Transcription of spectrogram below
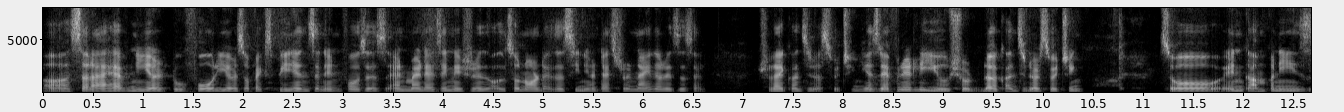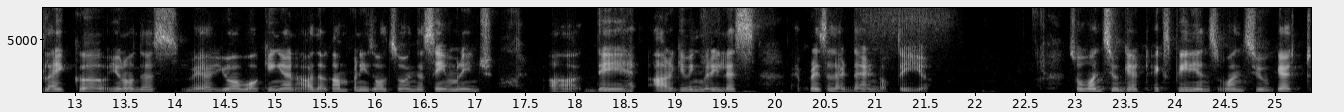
Uh, sir, I have near to four years of experience in Infosys, and my designation is also not as a senior tester, neither is a cell. Should I consider switching? Yes, definitely you should uh, consider switching. So in companies like uh, you know this where you are working and other companies also in the same range, uh, they are giving very less appraisal at the end of the year. So once you get experience, once you get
